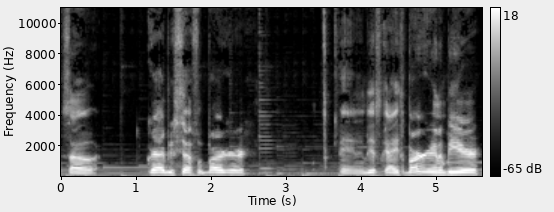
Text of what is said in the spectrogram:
So, grab yourself a burger, and in this case, burger and a beer,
